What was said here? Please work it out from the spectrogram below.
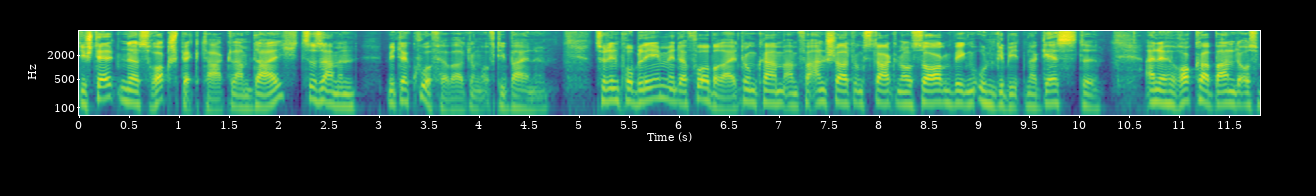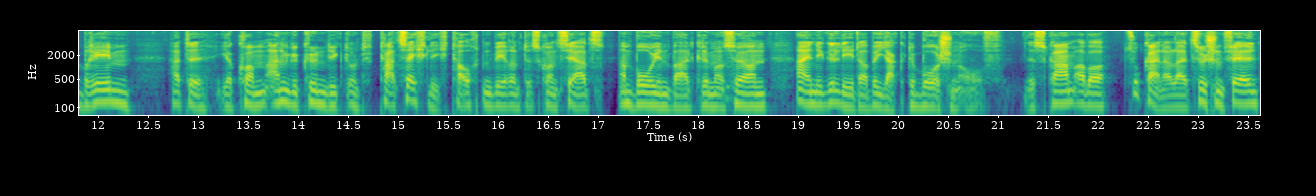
Die stellten das Rockspektakel am Deich zusammen mit der Kurverwaltung auf die Beine. Zu den Problemen in der Vorbereitung kamen am Veranstaltungstag noch Sorgen wegen ungebetener Gäste. Eine Rockerbande aus Bremen hatte ihr Kommen angekündigt und tatsächlich tauchten während des Konzerts am Bojenbad Grimmershörn einige lederbejackte Burschen auf. Es kam aber zu keinerlei Zwischenfällen,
